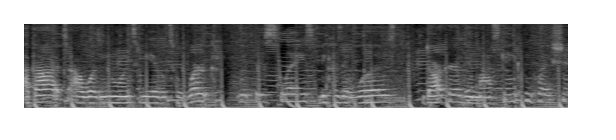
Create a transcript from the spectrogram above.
I thought I wasn't going to be able to work with this lace because it was darker than my skin complexion.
